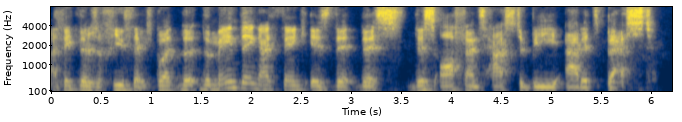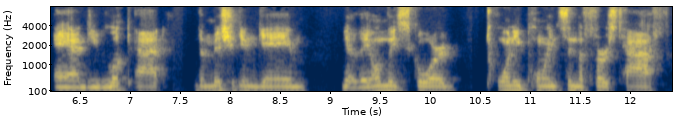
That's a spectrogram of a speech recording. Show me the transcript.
I think there's a few things, but the, the main thing I think is that this this offense has to be at its best. And you look at the Michigan game, you know, they only scored 20 points in the first half,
